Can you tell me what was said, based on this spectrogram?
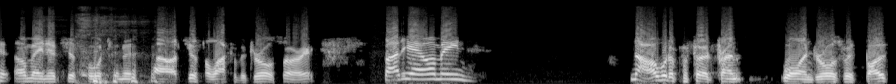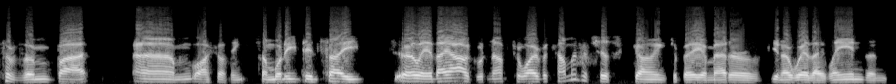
I mean, it's just fortunate. uh, it's just the luck of the draw, sorry. But yeah, I mean, no, I would have preferred front line draws with both of them, but um, like I think somebody did say earlier, they are good enough to overcome it. It's just going to be a matter of, you know, where they land and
